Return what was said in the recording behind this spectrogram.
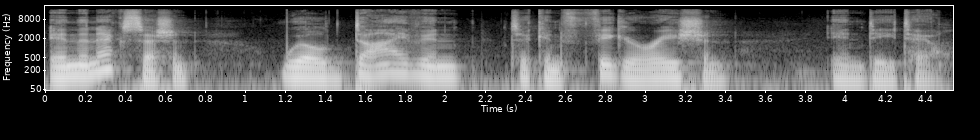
In the next session, we'll dive into configuration in detail.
